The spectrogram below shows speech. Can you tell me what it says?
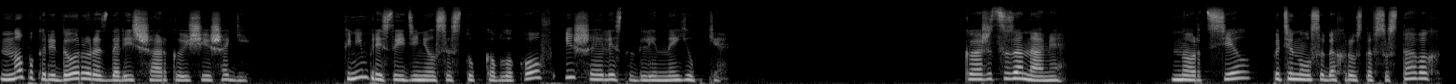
но по коридору раздались шаркающие шаги. К ним присоединился стук каблуков и шелест длинной юбки. «Кажется, за нами». Норт сел, потянулся до хруста в суставах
